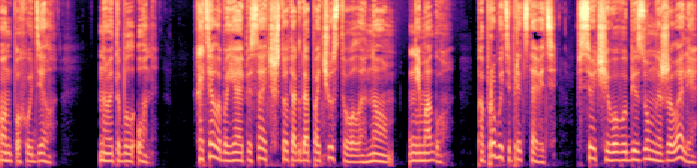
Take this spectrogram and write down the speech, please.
Он похудел. Но это был он. Хотела бы я описать, что тогда почувствовала, но не могу. Попробуйте представить. все, чего вы безумно желали,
